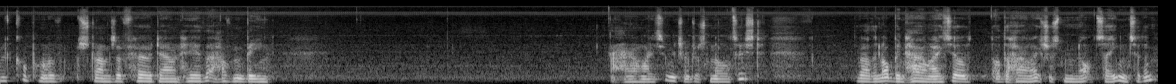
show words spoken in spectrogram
A couple of strands of hair down here that haven't been highlighted which I've just noticed. They've either not been highlighted or, or the highlights just not taken to them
